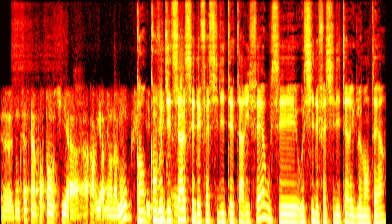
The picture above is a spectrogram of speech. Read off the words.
donc ça, c'est important aussi à, à, regarder en amont. Quand, quand vous dites ça, c'est des facilités tarifaires ou c'est aussi des facilités réglementaires?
